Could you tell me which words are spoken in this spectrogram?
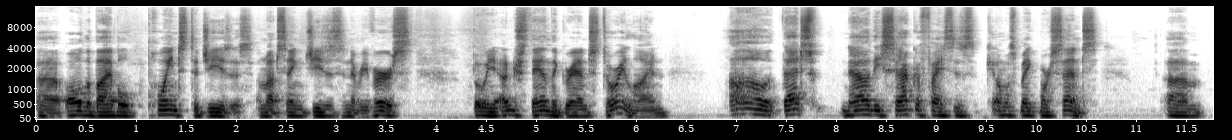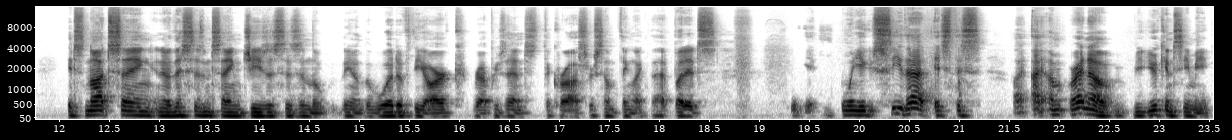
uh, all the Bible points to Jesus. I'm not saying Jesus in every verse, but when you understand the grand storyline, oh, that's now these sacrifices can almost make more sense. Um, it's not saying you know this isn't saying jesus is in the you know the wood of the ark represents the cross or something like that but it's when you see that it's this I, I, am right now you can see me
